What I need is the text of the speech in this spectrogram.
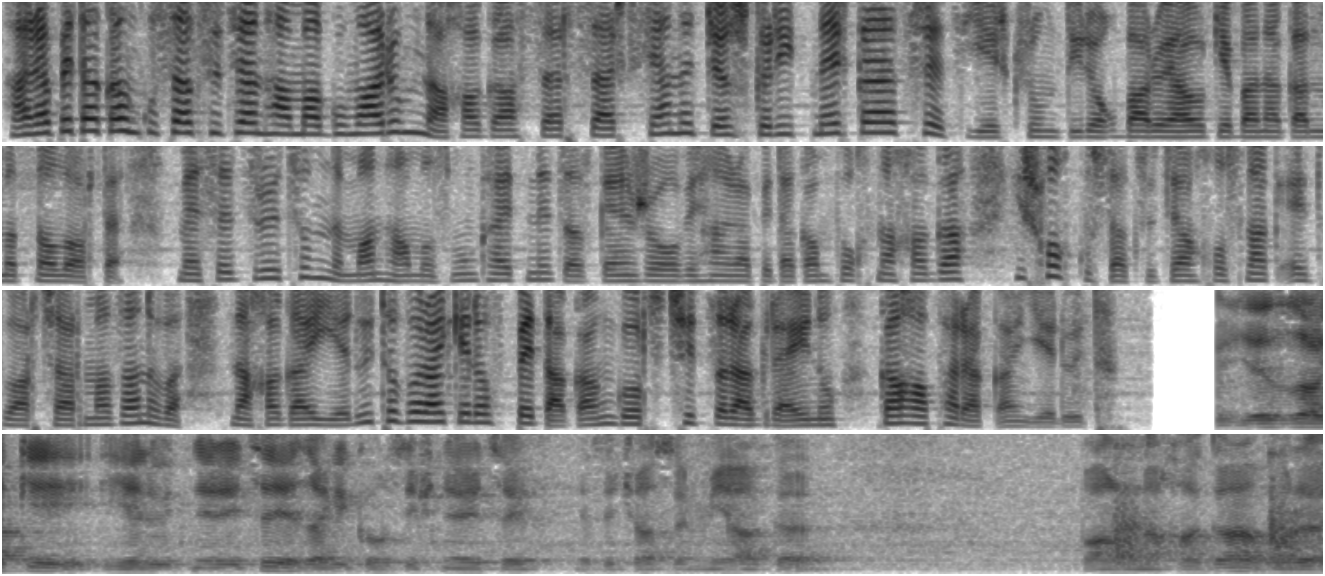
Հանրապետական կուսակցության համագումարում նախագահ Սերժ Սարգսյանը ճշգրիտ ներկայացրեց երկրում տիրող բարոյահոգեբանական մթնոլորտը։ Մեծ զրույցում նման համոզմունք հայտնեց ազգային ժողովի հանրապետական փոխնախագահ իշխող կուսակցության խոսնակ Էդվարդ Շարմազանովը, նախագահի ելույթը որակելով պետական գործչի ծրագրային ու գաղափարական ելույթ։ Եզակի ելույթներից է, եզակի գործիչներից է, եթե չասեմ միակը, պարոն նախագահ, որը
